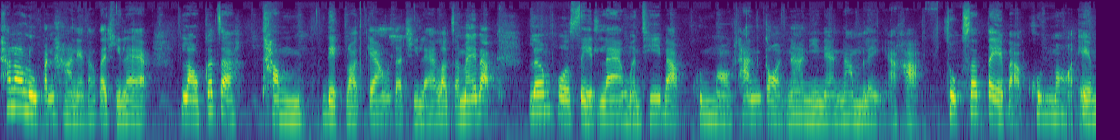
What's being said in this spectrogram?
ถ้าเรารู้ปัญหาเนี่ยตั้งแต่ทีแรก เราก็จะทำเด็กหลอดแก้วตั้งแต่ทีแรก เราจะไม่แบบเริ่มโปรเซสแรกเหมือนที่แบบคุณหมอท่านก่อนหน้านี้แนะนำอะไรเงี้ยค่ะ ทุกสเต็ปอะคุณหมอเอ็ม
